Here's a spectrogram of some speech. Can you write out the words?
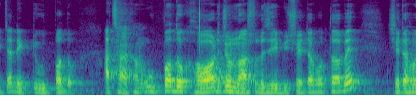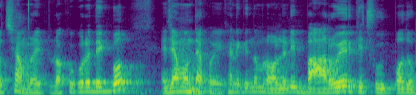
এটার একটি উৎপাদক। আচ্ছা এখন উৎপাদক হওয়ার জন্য আসলে যে বিষয়টা হতে হবে, সেটা হচ্ছে আমরা একটু লক্ষ্য করে দেখব। যেমন দেখো, এখানে কিন্তু আমরা অলরেডি বারো এর কিছু উৎপাদক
